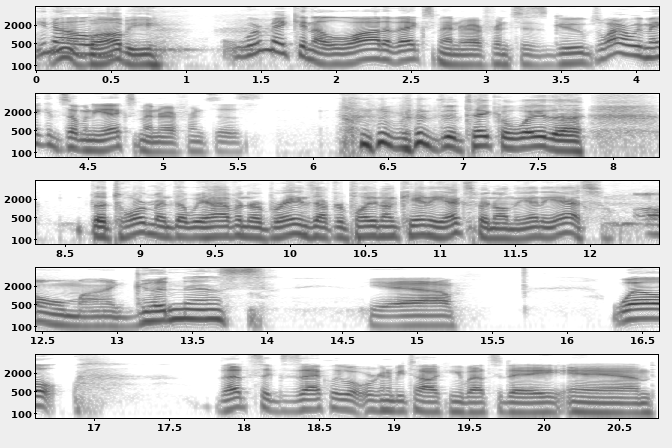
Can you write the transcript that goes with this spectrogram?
you Ooh, know, Bobby. we're making a lot of X Men references, Goobz. Why are we making so many X Men references? to take away the the torment that we have in our brains after playing Uncanny X Men on the NES. Oh my goodness. Yeah. Well, that's exactly what we're going to be talking about today. And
